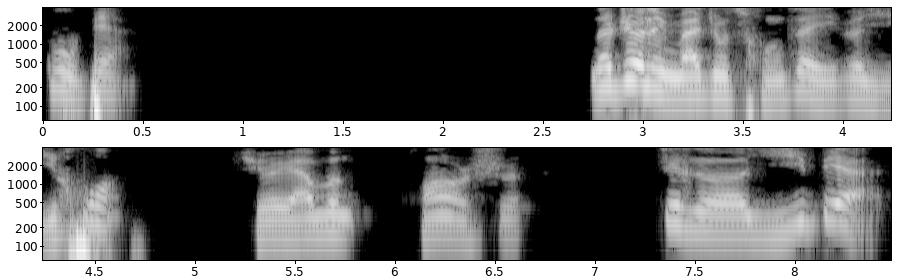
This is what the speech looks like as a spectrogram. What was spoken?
固便。那这里面就存在一个疑惑，学员问黄老师：“这个一便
